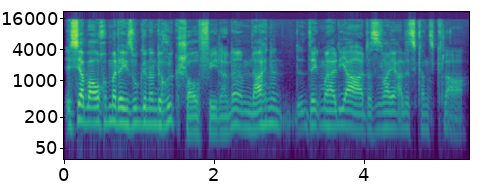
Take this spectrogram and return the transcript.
ist ja aber auch immer der sogenannte Rückschaufehler. Ne? Im Nachhinein denkt man halt, ja, das war ja alles ganz klar.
